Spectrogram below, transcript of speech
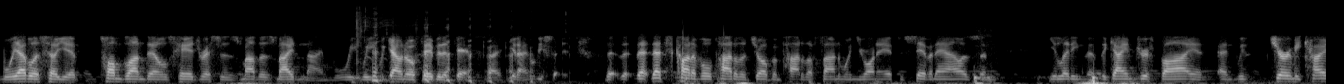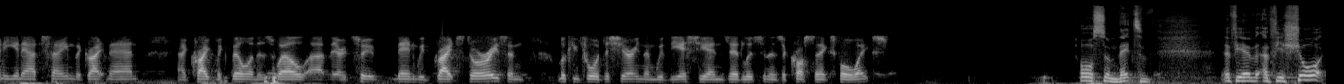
we'll be able to tell you Tom Blundell's hairdresser's mother's maiden name. We, we, we go into a fair bit of depth. So, you know, that, that, that's kind of all part of the job and part of the fun when you're on air for seven hours and you're letting the, the game drift by. And, and with Jeremy Coney in our team, the great man, uh, Craig McMillan as well, uh, there are two men with great stories and looking forward to sharing them with the SENZ listeners across the next four weeks. Awesome. That's if you have, if you're short,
